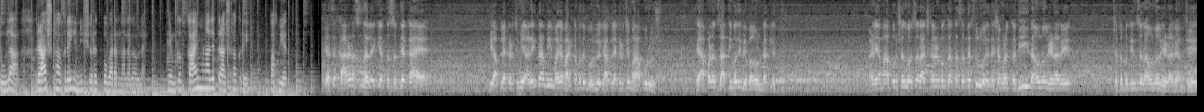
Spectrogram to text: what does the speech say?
टोला राज ठाकरे यांनी शरद पवारांना लगावलाय. नेमकं काय म्हणालेत राज ठाकरे? पाहूयात. याचं कारण असं झालंय की आता सध्या काय आहे की आपल्याकडचे मी अनेकदा मी माझ्या भाषणामध्ये बोललोय की आपल्याकडचे महापुरुष हे आपणच जातीमध्ये विभागून टाकलेत. आणि या महापुरुषांवरचं राजकारण फक्त आता सध्या सुरू आहे. त्याच्यामुळे कधीही नाव न घेणारे छत्रपतींचं नाव न घेणारे आमचे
